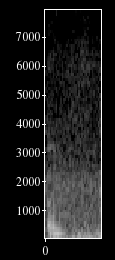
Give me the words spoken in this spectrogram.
Oh.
